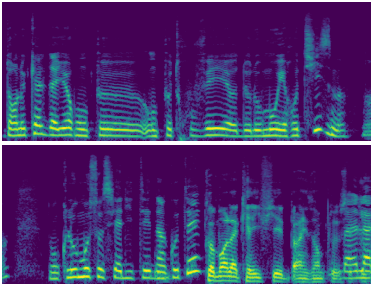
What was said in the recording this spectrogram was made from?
dans lequel d'ailleurs on peut on peut trouver euh, de l'homo-érotisme. hein. Donc, l'homosocialité d'un côté, Comment la qualifier, par exemple Bah, la-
